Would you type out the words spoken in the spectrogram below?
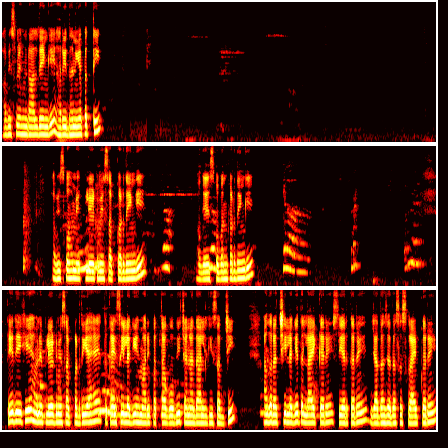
अब इसमें हम डाल देंगे हरी धनिया पत्ती। अब इसको हम एक प्लेट में सब कर देंगे। और गैस को बंद कर देंगे। तो ये देखिए, हमने प्लेट में सब कर दिया है। तो कैसी लगी हमारी पत्ता गोभी, चना दाल की सब्ज़ी? अगर अच्छी लगे तो लाइक करें, शेयर करें, ज़्यादा से ज़्यादा सब्सक्राइब करें।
